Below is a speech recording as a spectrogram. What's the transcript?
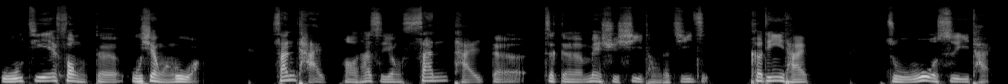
无接缝的无线网络网。三台哦，它使用三台的这个 Mesh 系统的机子，客厅一台。主卧室一台，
